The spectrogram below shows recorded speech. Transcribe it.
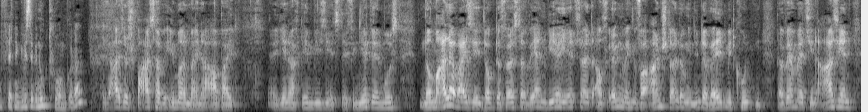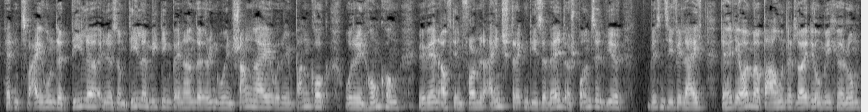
vielleicht eine gewisse Genugtuung, oder? Ja, also Spaß habe ich immer an meiner Arbeit. Äh, je nachdem, wie sie jetzt definiert werden muss. Normalerweise, Dr. Förster, wären wir jetzt halt auf irgendwelchen Veranstaltungen in der Welt mit Kunden. Da wären wir jetzt in Asien, hätten 200 Dealer in so einem Dealer-Meeting beieinander, irgendwo in Shanghai oder in Bangkok oder in Hongkong. Wir wären auf den Formel-1-Strecken dieser Welt, da sponsern wir wissen Sie vielleicht, da hätte ich auch immer ein paar hundert Leute um mich herum.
